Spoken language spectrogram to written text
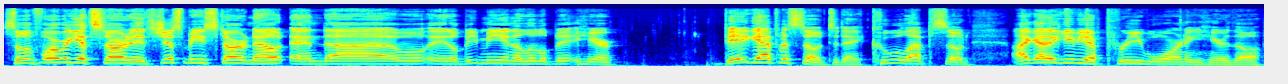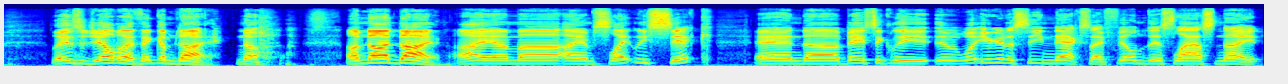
So before we get started, it's just me starting out, and uh, well, it'll be me in a little bit here. Big episode today, cool episode. I gotta give you a pre-warning here though. Ladies and gentlemen, I think I'm dying. No, I'm not dying. I am, uh, I am slightly sick. And uh, basically, uh, what you're going to see next, I filmed this last night,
